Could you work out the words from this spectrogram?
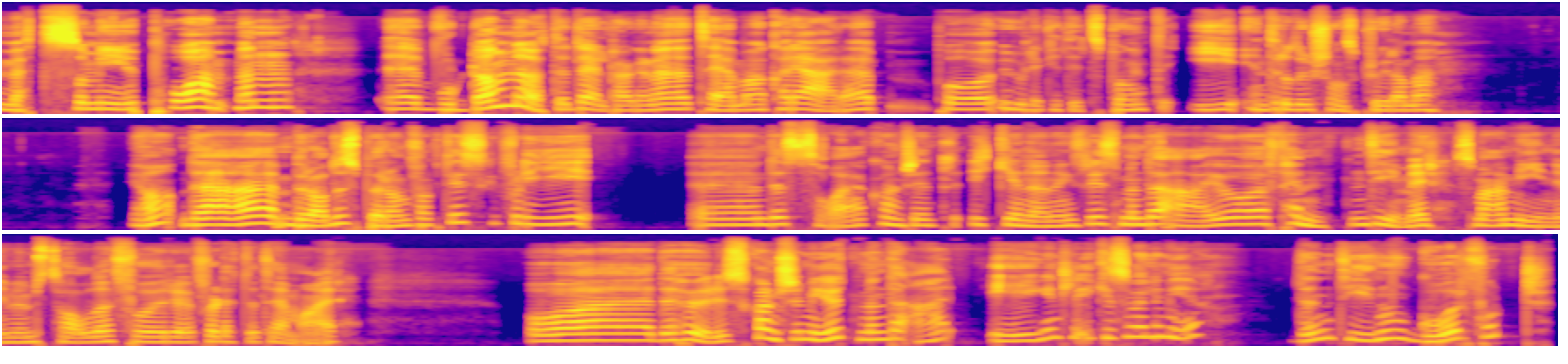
møtt så mye på. Men hvordan møter deltakerne temaet karriere på ulike tidspunkt i introduksjonsprogrammet? Ja, det er bra du spør om, faktisk. Fordi eh, det sa jeg kanskje ikke innledningsvis, men det er jo 15 timer som er minimumstallet for, for dette temaet her. Og eh, det høres kanskje mye ut, men det er egentlig ikke så veldig mye. Den tiden går fort.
